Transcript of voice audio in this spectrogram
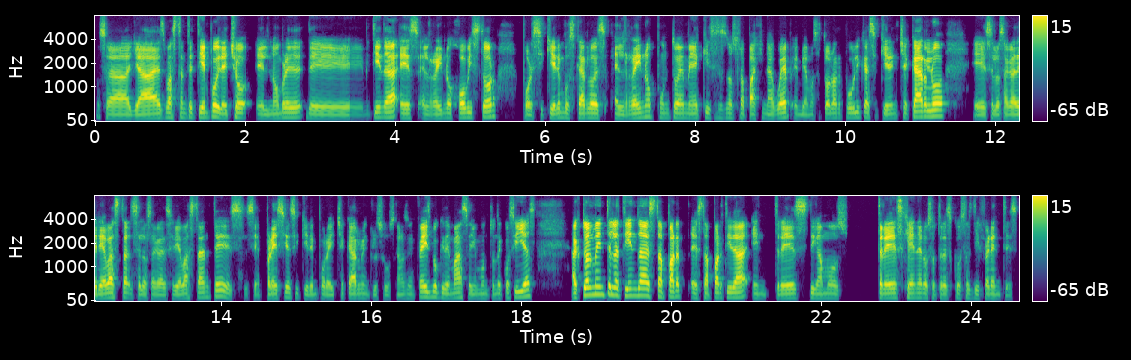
o sea, ya es bastante tiempo y de hecho el nombre de mi tienda es El Reino Hobby Store. Por si quieren buscarlo es elreino.mx, esa es nuestra página web, enviamos a toda la República. Si quieren checarlo, eh, se, los agradecería bastante, se los agradecería bastante, se aprecia si quieren por ahí checarlo, incluso buscarnos en Facebook y demás, hay un montón de cosillas. Actualmente la tienda está, está partida en tres, digamos, tres géneros o tres cosas diferentes.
